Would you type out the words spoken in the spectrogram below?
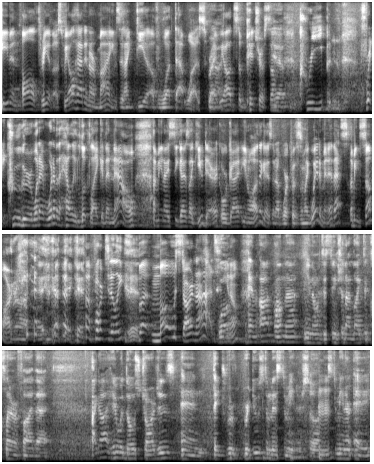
even all three of us, we all had in our minds an idea of what that was, right? We all had some picture of some Yeah. creep and Freddy Krueger, whatever, whatever the hell he looked like. And then now, I mean, I see guys like you, Derek, or guy, you know, other guys that I've worked with. I'm like, wait a minute, that's. I mean, some are, unfortunately, Yeah. but most are not. Well, you know, and I, on that, you know, distinction, I'd like to clarify that I got hit with those charges, and they dr- reduced a misdemeanor. So Mm-hmm. a misdemeanor A,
